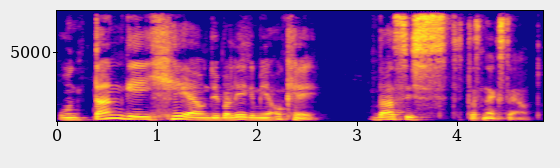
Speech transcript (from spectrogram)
Und dann gehe ich her und überlege mir, okay, was ist das nächste Auto?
